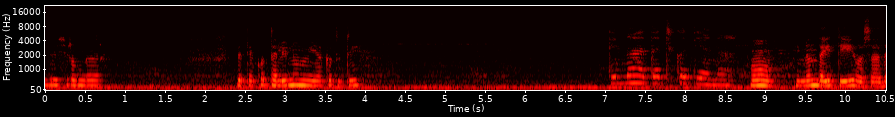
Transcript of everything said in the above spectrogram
ಇದು ಶೃಂಗಾರ. ಇವತ್ತು ಯಾಕೋ ತಲೆನೂ ಯಾಕತ್ತೈತಿ ದಿನ ಹಚ್ಕೋತೀಯನ ಹ್ಞೂ ಇನ್ನೊಂದು ಐತಿ ಹೊಸದ.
